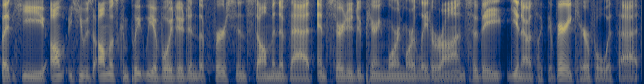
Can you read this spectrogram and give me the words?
but he al- he was almost completely avoided in the first installment of that and started appearing more and more later on. So they, you know, it's like they're very careful with that.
